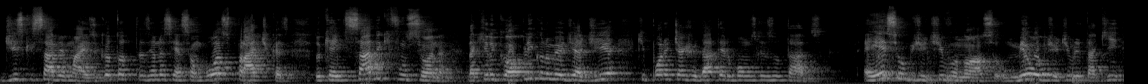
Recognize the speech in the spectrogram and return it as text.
diz que sabe mais. O que eu estou trazendo assim, são boas práticas do que a gente sabe que funciona, daquilo que eu aplico no meu dia a dia, que pode te ajudar a ter bons resultados. É esse o objetivo nosso, o meu objetivo de estar aqui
